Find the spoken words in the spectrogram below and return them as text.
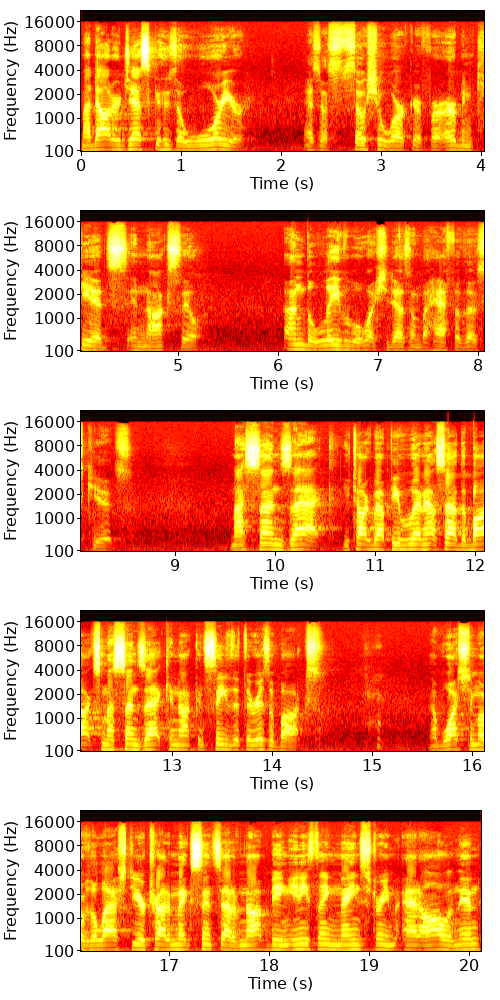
My daughter Jessica, who's a warrior as a social worker for urban kids in Knoxville. Unbelievable what she does on behalf of those kids. My son Zach, you talk about people being outside the box. My son Zach cannot conceive that there is a box. I've watched him over the last year try to make sense out of not being anything mainstream at all, and then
